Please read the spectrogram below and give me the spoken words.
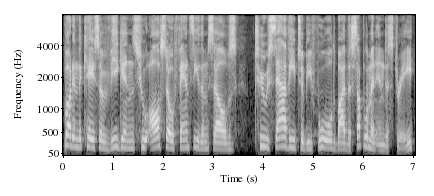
But in the case of vegans who also fancy themselves too savvy to be fooled by the supplement industry,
